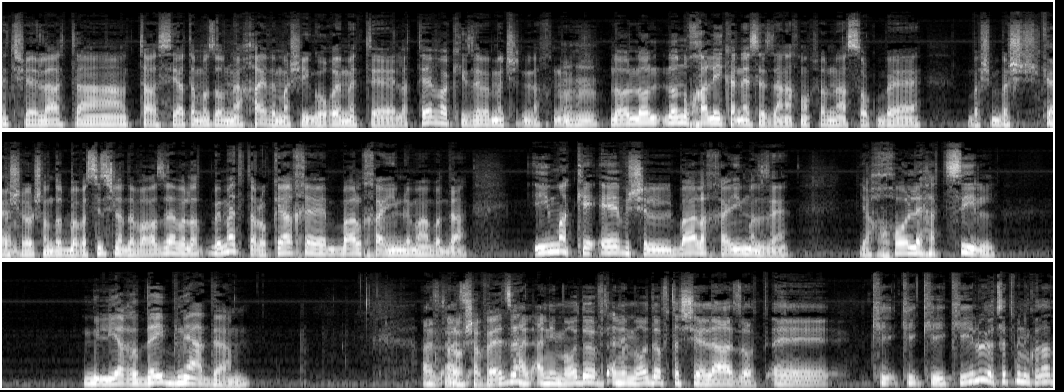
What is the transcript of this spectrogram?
את שאלת תעשיית המזון מהחי ומה שהיא גורמת אה, לטבע, כי זה באמת שאנחנו mm-hmm. לא, לא, לא נוכל להיכנס לזה, אנחנו עכשיו נעסוק ב... בש, בש, כן. בשאלות שעומדות בבסיס של הדבר הזה, אבל באמת אתה לוקח אה, בעל חיים למעבדה, אם הכאב של בעל החיים הזה יכול להציל מיליארדי בני אדם, אז, זה לא אז, לא שווה את זה? אני, אני, מאוד אוהב, אני מאוד אוהב את השאלה הזאת. אה, כי, כי, כי כאילו יוצאת מנקודת,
